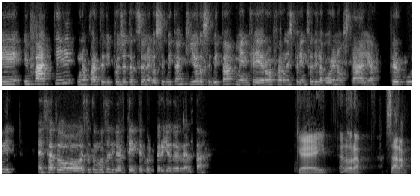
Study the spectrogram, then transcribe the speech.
e infatti una parte di progettazione l'ho seguita anch'io, l'ho seguita mentre ero a fare un'esperienza di lavoro in Australia, per cui è stato, è stato molto divertente quel periodo in realtà. Ok, allora Sara,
